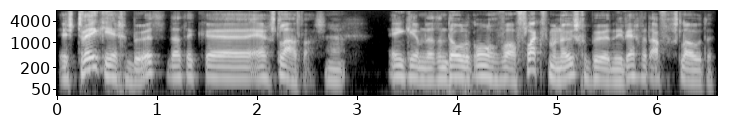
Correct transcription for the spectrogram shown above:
is twee keer gebeurd dat ik eh, ergens laat was. Ja. Eén keer omdat een dodelijk ongeval vlak voor mijn neus gebeurde en die weg werd afgesloten.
